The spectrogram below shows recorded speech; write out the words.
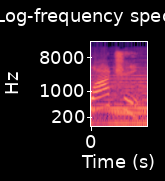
watching.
